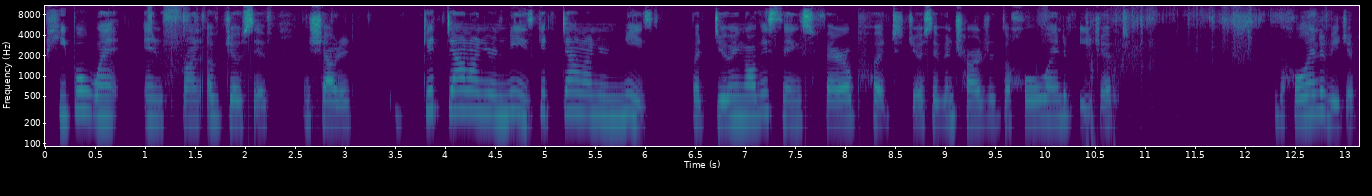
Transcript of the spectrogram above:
People went in front of Joseph and shouted, Get down on your knees, get down on your knees. But doing all these things, Pharaoh put Joseph in charge of the whole land of Egypt. The whole land of Egypt.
